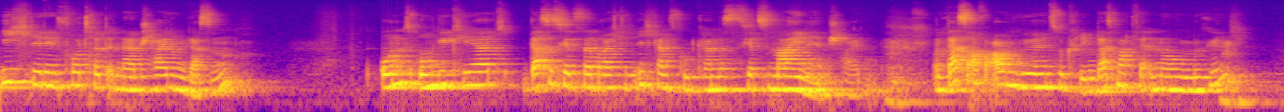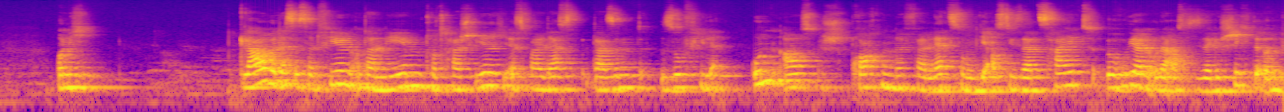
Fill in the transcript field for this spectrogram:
ich dir den Vortritt in der Entscheidung lassen. Und umgekehrt, das ist jetzt der Bereich, den ich ganz gut kann, das ist jetzt meine Entscheidung. Und das auf Augenhöhe hinzukriegen, das macht Veränderungen möglich. Und ich glaube, dass es in vielen Unternehmen total schwierig ist, weil das, da sind so viele unausgesprochene Verletzungen, die aus dieser Zeit rühren oder aus dieser Geschichte und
